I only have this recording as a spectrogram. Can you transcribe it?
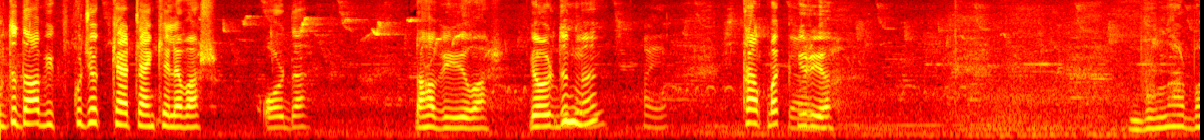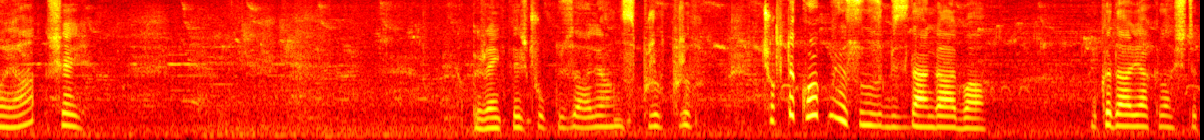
Burada daha büyük koca kertenkele var. Orada. Daha büyüğü var. Gördün mü? Hayır. Tam bak Gördüm. yürüyor. Bunlar bayağı şey. Renkleri çok güzel yalnız pırıl pırıl. Çok da korkmuyorsunuz bizden galiba. Bu kadar yaklaştık.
